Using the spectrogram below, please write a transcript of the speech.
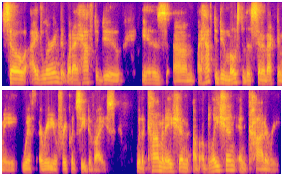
So I've learned that what I have to do is um, I have to do most of the synovectomy with a radiofrequency device with a combination of ablation and cautery,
